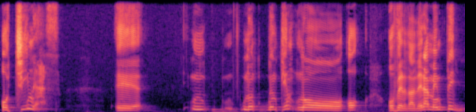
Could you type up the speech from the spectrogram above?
o chinas. Eh, no, entiendo, no, o, o, verdaderamente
